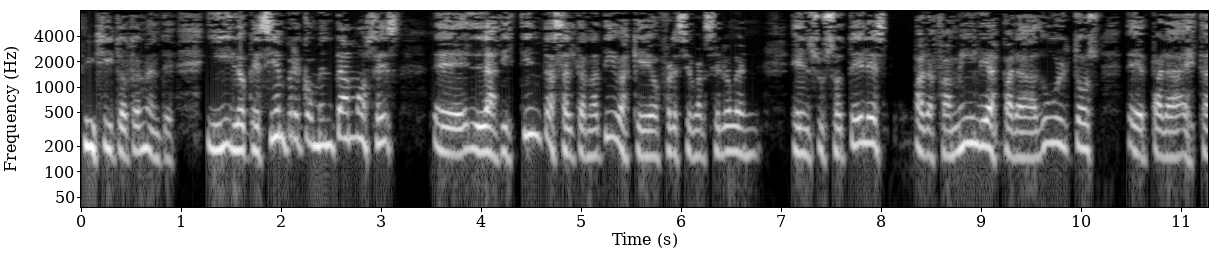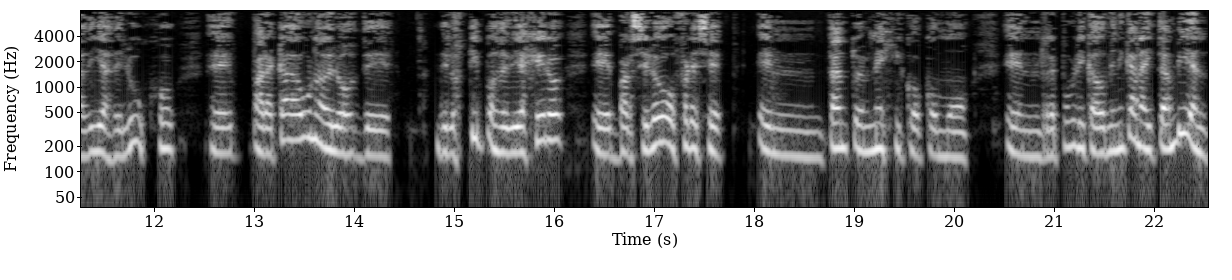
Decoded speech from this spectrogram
Sí, sí, totalmente. Y lo que siempre comentamos es eh, las distintas alternativas que ofrece Barcelona en, sus hoteles para familias, para adultos, eh, para estadías de lujo, eh, para cada uno de los, de, los tipos de viajeros, Barcelona ofrece en, tanto en México como en República Dominicana y también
